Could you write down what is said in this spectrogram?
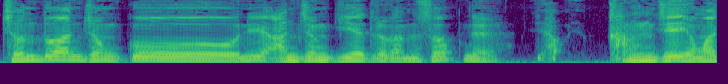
전두환 정권이 안정기에 들어가면서 네. 강제 영화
